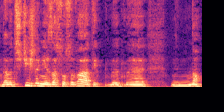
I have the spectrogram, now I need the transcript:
nawet ściśle nie zastosowała tych e, e, no,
